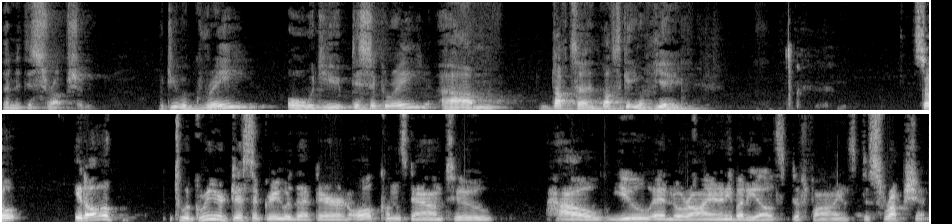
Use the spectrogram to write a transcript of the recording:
than a disruption. Would you agree or would you disagree? Um, love to love to get your view. So it all, to agree or disagree with that, Darren, all comes down to how you and or I and anybody else defines disruption.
